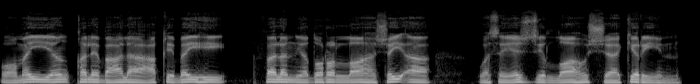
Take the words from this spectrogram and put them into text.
ومن ينقلب على عقبيه فلن يضر الله شيئا وسيجزي الله الشاكرين.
